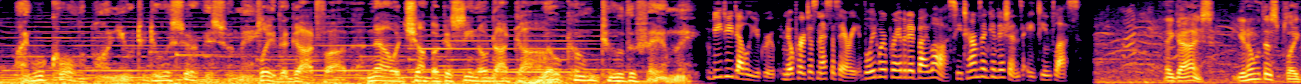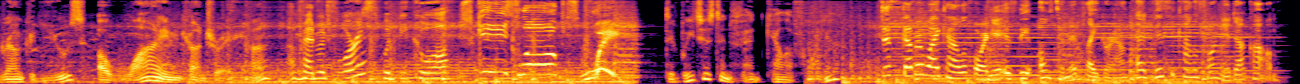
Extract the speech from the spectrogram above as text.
I will call upon you to do a service for me. Play The Godfather now at ChumbaCasino.com. Welcome to the family. VGW Group. No purchase necessary. Void where prohibited by law. See terms and conditions. 18 plus. Hey guys, you know what this playground could use? A wine country, huh? A redwood forest would be cool. Ski slopes! Wait! Did we just invent California? Discover why California is the ultimate playground at visitcalifornia.com.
